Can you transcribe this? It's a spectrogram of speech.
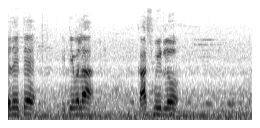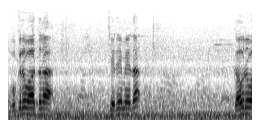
ఏదైతే ఇటీవల కాశ్మీర్లో ఉగ్రవాదుల చర్య మీద గౌరవ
